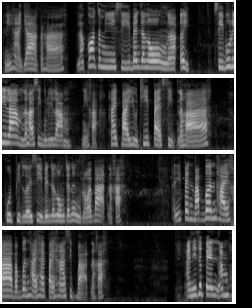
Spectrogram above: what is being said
อันนี้หายากนะคะ แล้วก็จะมีสีเบญจรงนะ เอ้ย สีบุรีรัมนะคะ สีบุรีรัมนี่ค่ะ ให้ไปอยู่ที่ 80 นะคะ พูดผิดเลยสีเบญจรงค์จะ100บาทนะคะ อันนี้เป็นบับเบิลไทยค่ะ บับเบิลไทยให้ไป50บบาทนะคะ อันนี้จะเป็นอัมพ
